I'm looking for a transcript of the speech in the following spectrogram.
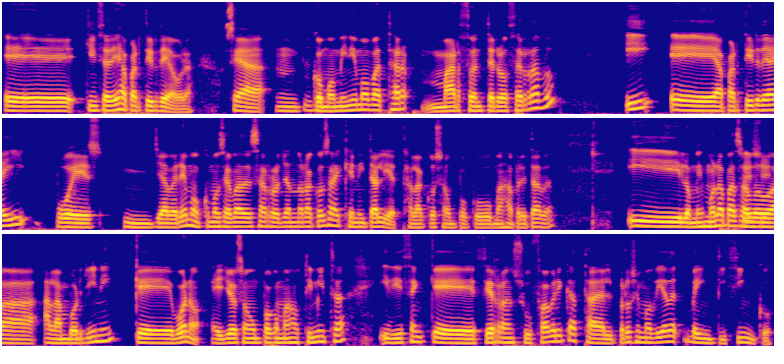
15 días a partir de ahora. O sea, mm, como mínimo va a estar marzo entero cerrado y a partir de ahí, pues mm, ya veremos cómo se va desarrollando la cosa. Es que en Italia está la cosa un poco más apretada. Y lo mismo le ha pasado A, Lamborghini, que bueno, ellos son un poco más optimistas y dicen que cierran su fábrica hasta el próximo día 25.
